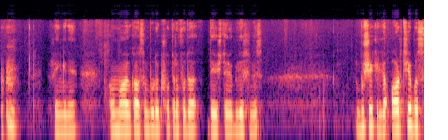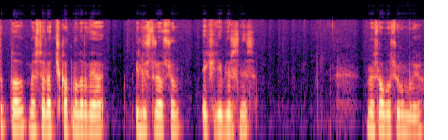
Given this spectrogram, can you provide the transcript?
Rengini. Ama mavi kalsın. Buradaki fotoğrafı da değiştirebilirsiniz. Bu şekilde artıya basıp da mesela çıkartmaları veya illüstrasyon ekleyebilirsiniz. Mesela basıyorum buraya.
